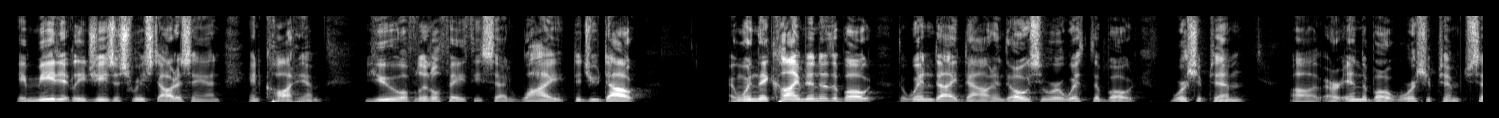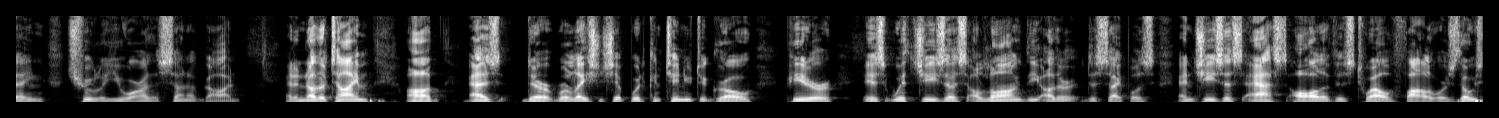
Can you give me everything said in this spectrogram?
Immediately, Jesus reached out his hand and caught him. You of little faith, he said, why did you doubt? And when they climbed into the boat, the wind died down, and those who were with the boat worshiped him, uh, or in the boat, worshiped him, saying, Truly, you are the Son of God. At another time, uh, as their relationship would continue to grow, Peter is with Jesus along the other disciples, and Jesus asked all of his 12 followers, those,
